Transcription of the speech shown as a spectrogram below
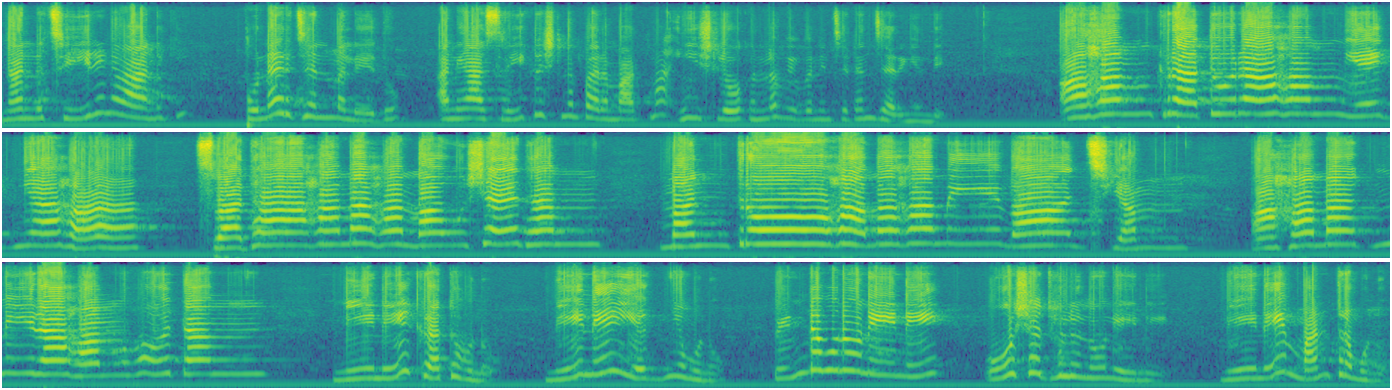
నన్ను చేరిన వానికి పునర్జన్మ లేదు అని ఆ శ్రీకృష్ణ పరమాత్మ ఈ శ్లోకంలో వివరించడం జరిగింది. అహం క్రతురహం యజ్ఞ స్వధాహమహమౌషధం మంత్రోహమహమేవాజ్యం అహమగ్నిరహం హుతం నేనే క్రతువును నేనే యజ్ఞమును పిండమును నేనే ఓషధులను నేనే నేనే మంత్రమును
